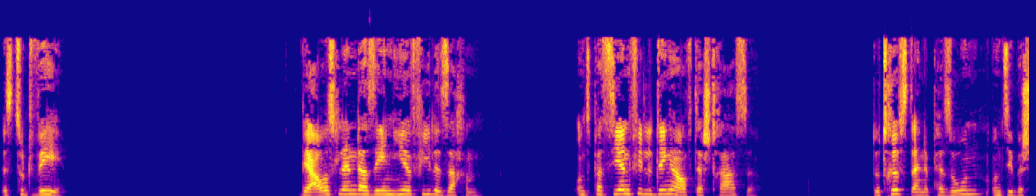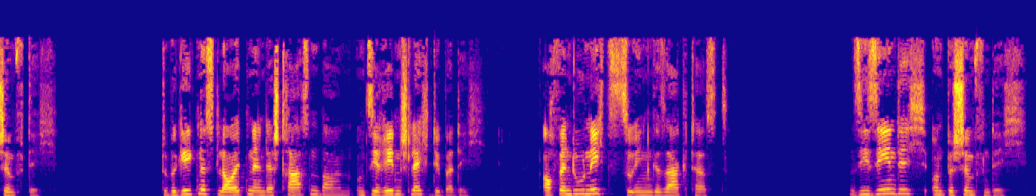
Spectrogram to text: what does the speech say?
Es tut weh. Wir Ausländer sehen hier viele Sachen. Uns passieren viele Dinge auf der Straße. Du triffst eine Person und sie beschimpft dich. Du begegnest Leuten in der Straßenbahn und sie reden schlecht über dich, auch wenn du nichts zu ihnen gesagt hast. Sie sehen dich und beschimpfen dich.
